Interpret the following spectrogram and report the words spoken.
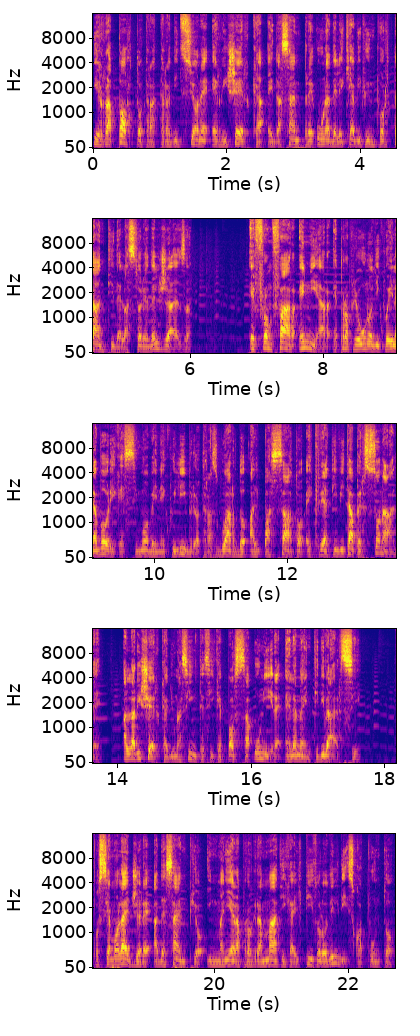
Il rapporto tra tradizione e ricerca è da sempre una delle chiavi più importanti della storia del jazz e From Far and Near è proprio uno di quei lavori che si muove in equilibrio tra sguardo al passato e creatività personale, alla ricerca di una sintesi che possa unire elementi diversi. Possiamo leggere, ad esempio, in maniera programmatica il titolo del disco, appunto,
